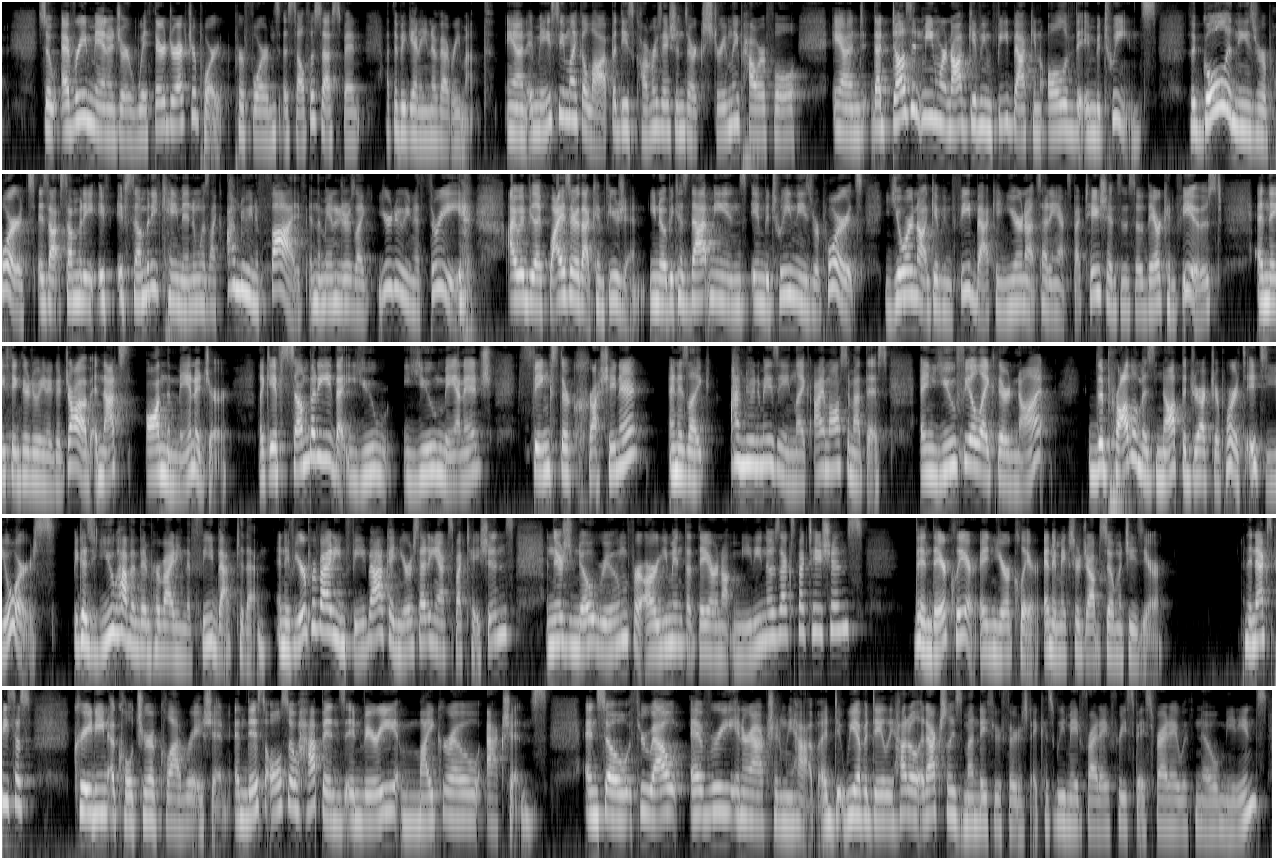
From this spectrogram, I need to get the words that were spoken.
So every manager with their direct report performs a self-assessment at the beginning of every month. And it may seem like a lot, but these conversations are extremely powerful. And that doesn't mean we're not giving feedback in all of the in betweens. The goal in these reports is that somebody, if, if somebody came in and was like, I'm doing a five, and the manager's like, you're doing a three, I would be like, why is there that confusion? You know, because that means in between these reports, you're not giving feedback and you're not setting expectations. And so they're confused and they think they're doing a good job. And that's on the manager. Like if somebody that you you manage thinks they're crushing it and is like, I'm doing amazing, like I'm awesome at this, and you feel like they're not, the problem is not the direct reports, it's yours because you haven't been providing the feedback to them. And if you're providing feedback and you're setting expectations and there's no room for argument that they are not meeting those expectations, then they're clear and you're clear and it makes your job so much easier. The next piece is creating a culture of collaboration. And this also happens in very micro actions. And so throughout every interaction we have, a, we have a daily huddle. It actually is Monday through Thursday because we made Friday Free Space Friday with no meetings.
